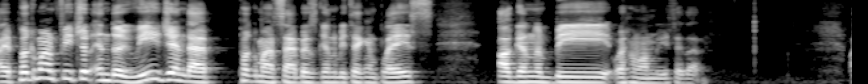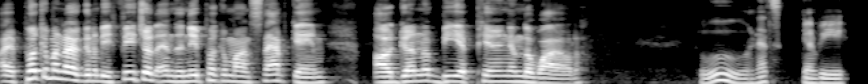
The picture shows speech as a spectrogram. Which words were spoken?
Right, Pokemon featured in the region that Pokemon Snap is going to be taking place are going to be. Wait, hold on, let me say that. All right, Pokemon that are going to be featured in the new Pokemon Snap game are going to be appearing in the wild. Ooh, that's gonna be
